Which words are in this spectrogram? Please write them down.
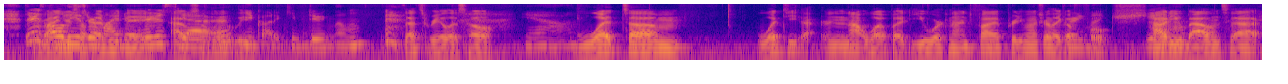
Like There's remind all these yourself every day. reminders. Yeah. You got to keep doing them. that's real as hell. Yeah. What um, what do you not what, but you work nine to five pretty much, or like Pretty a full. much. How do you balance that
